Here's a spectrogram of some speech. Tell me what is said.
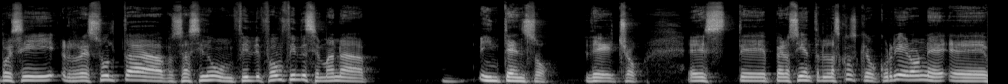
Pues sí, resulta, pues ha sido un fin, fue un fin de semana intenso, de hecho. Este, pero sí, entre las cosas que ocurrieron, eh, eh,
